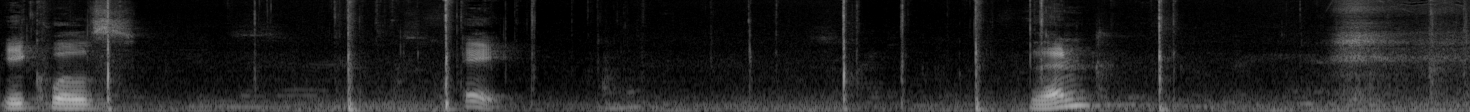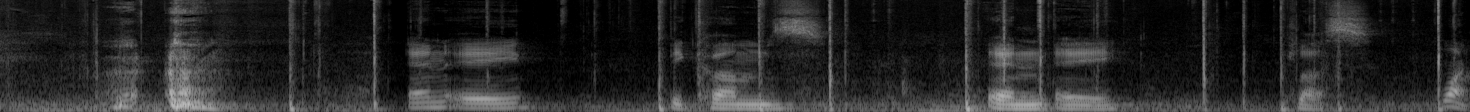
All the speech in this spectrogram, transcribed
equals a, then NA becomes NA plus 1.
